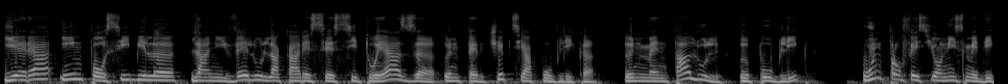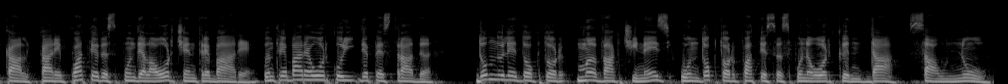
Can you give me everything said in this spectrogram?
era imposibilă la nivelul la care se situează în percepția publică, în mentalul public, un profesionist medical care poate răspunde la orice întrebare, întrebarea oricui de pe stradă, domnule doctor, mă vaccinezi? Un doctor poate să spună oricând da sau nu,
